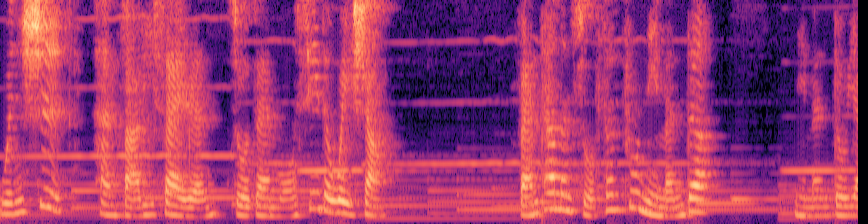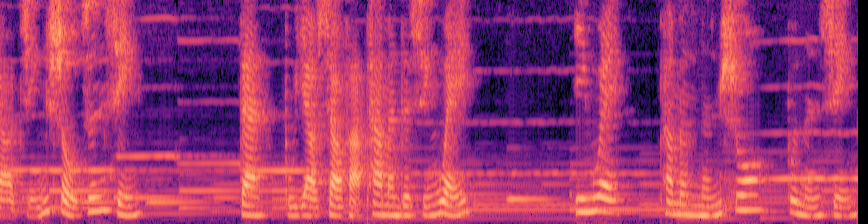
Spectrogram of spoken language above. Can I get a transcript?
文士和法利赛人坐在摩西的位上，凡他们所吩咐你们的，你们都要谨守遵行，但不要效法他们的行为，因为他们能说不能行。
